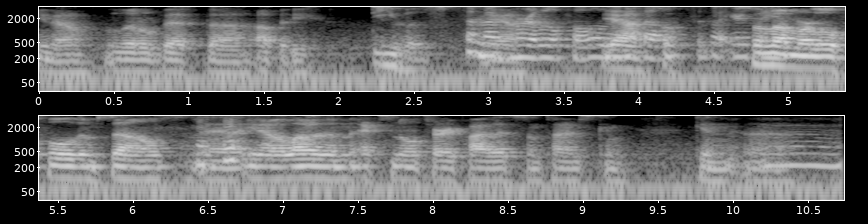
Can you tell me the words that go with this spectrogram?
you know, a little bit uh, uppity. Divas. Some of them are a little full of Yeah, themselves, is what you're Some saying. of them are a little full of themselves. Uh, you know, a lot of them ex-military pilots sometimes can can uh, Mm,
